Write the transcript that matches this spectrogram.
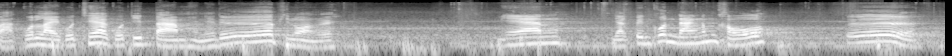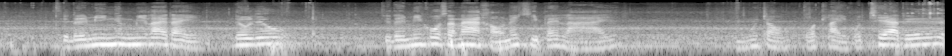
ฝากกดไลค์กดแชร์กดติดตามให้แหน่เด้อพี่น้องเลยแมนอยากเป็นคนดังน้ำเขา เออสิได้มีเงินมีรายได้เร็วๆ สิได้มีโฆษณาเขาในคลิปหลายๆให้หมูเจ้ากดไหลค์กดแชร์เด้อ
